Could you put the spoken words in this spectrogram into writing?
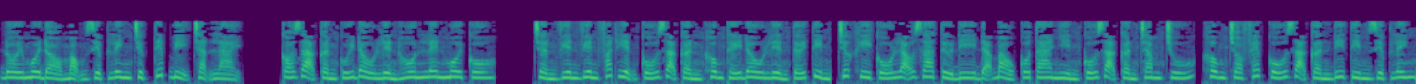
Đôi môi đỏ mọng Diệp Linh trực tiếp bị chặn lại. Có dạ cần cúi đầu liền hôn lên môi cô. Trần Viên Viên phát hiện cố dạ cần không thấy đâu liền tới tìm, trước khi cố lão gia từ đi đã bảo cô ta nhìn cố dạ cần chăm chú, không cho phép cố dạ cần đi tìm Diệp Linh.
